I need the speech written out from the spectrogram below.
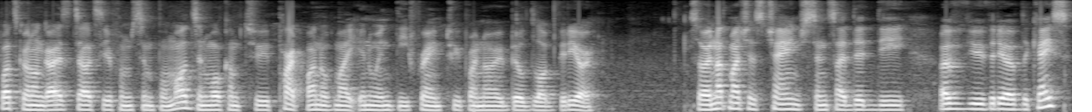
what's going on guys? It's Alex here from Simple Modz and welcome to part 1 of my In Win D-Frame 2.0 build log video. So not much has changed since I did the overview video of the case.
